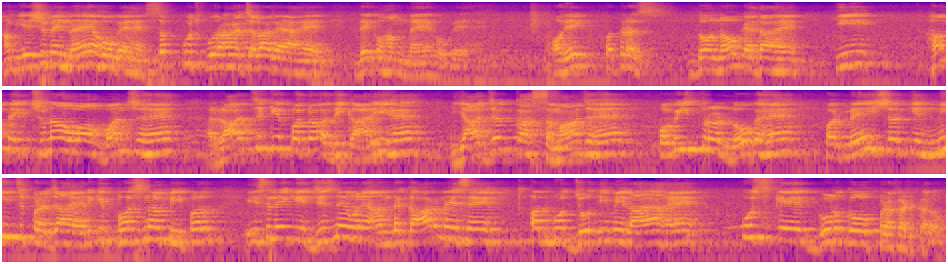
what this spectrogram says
हम यीशु में नए हो गए हैं, सब कुछ पुराना चला गया है। देखो, हम नए हो गए हैं। और एक पत्रस दो नौ कहता है कि हम एक चुना हुआ वंश है, राज्य के पद अधिकारी है, याजक का समाज है, पवित्र लोग हैं, परमेश्वर की नीच प्रजा है, यानी कि पर्सनल पीपल इसलिए कि जिसने उन्हें अंधकार में से अद्भुत ज्योति में लाया है, उसके गुण को प्रकट करो।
